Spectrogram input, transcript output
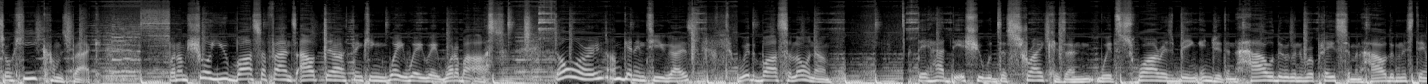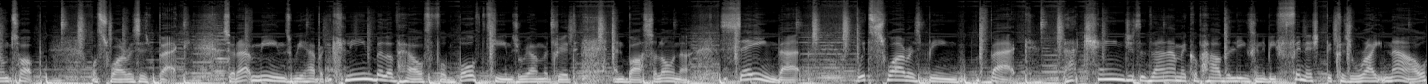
So he comes back. But I'm sure you Barca fans out there are thinking, wait, wait, wait, what about us? Don't worry, I'm getting to you guys. With Barcelona, they had the issue with the strikers and with Suarez being injured and how they were going to replace him and how they're going to stay on top. Well, Suarez is back. So that means we have a clean bill of health for both teams, Real Madrid and Barcelona. Saying that, with Suarez being back, that changes the dynamic of how the league's going to be finished because right now,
